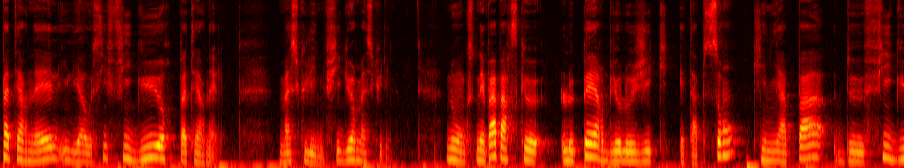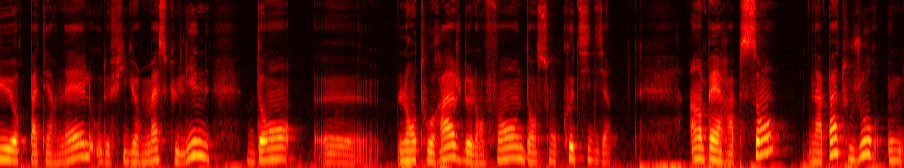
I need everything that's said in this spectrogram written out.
paternelle il y a aussi figure paternelle. Masculine figure masculine. Donc ce n'est pas parce que le père biologique est absent qu'il n'y a pas de figure paternelle ou de figure masculine dans euh, l'entourage de l'enfant dans son quotidien. Un père absent n'a pas toujours une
